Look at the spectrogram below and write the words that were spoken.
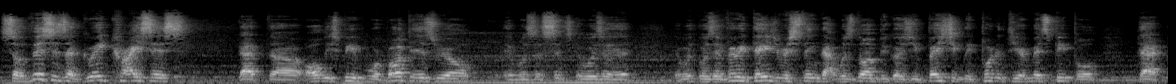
So this is a great crisis that uh, all these people were brought to Israel. It was a it was a it was a very dangerous thing that was done because you basically put into your midst people that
